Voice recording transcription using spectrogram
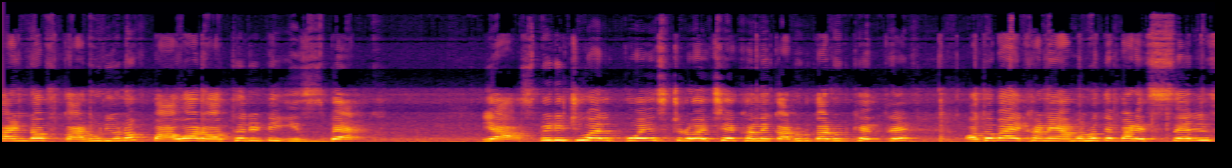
kind of কারুর you know power authority is back yeah spiritual quest রয়েছে এখানে কারুর কারুর ক্ষেত্রে। অথবা এখানে এমন হতে পারে সেলফ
